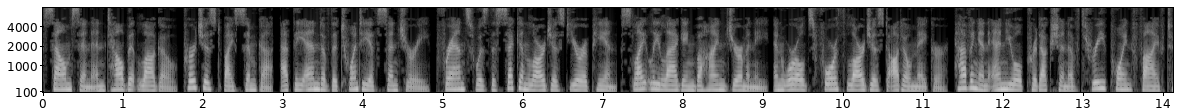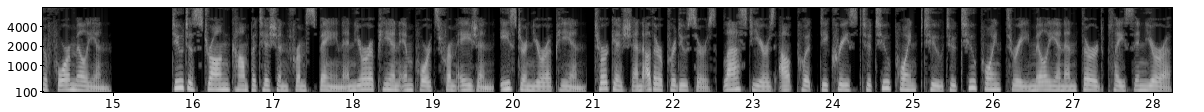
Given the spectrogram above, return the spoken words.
Salmson and Talbot Lago purchased by Simca. At the end of the 20th century, France was the second largest European slightly lagging behind Germany and world's fourth largest automaker, having an annual production of 3.5 to 4 million. Due to strong competition from Spain and European imports from Asian, Eastern European, Turkish and other producers, last year's output decreased to 2.2 to 2.3 million and third place in Europe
